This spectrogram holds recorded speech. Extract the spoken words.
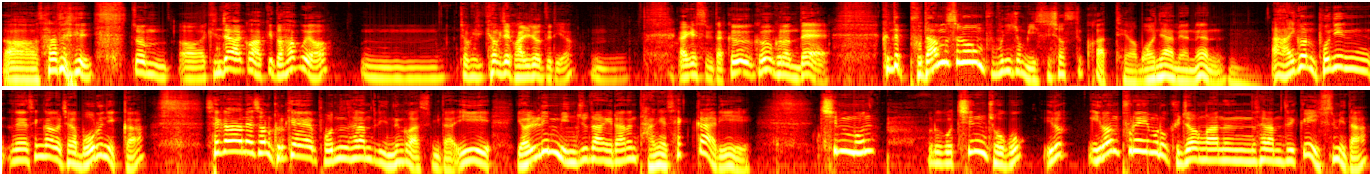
네. 어, 사람들이 좀 어, 긴장할 것 같기도 하고요. 음, 경제 관료들이요. 음, 알겠습니다. 그, 그건 그런데, 근데 부담스러운 부분이 좀 있으셨을 것 같아요. 뭐냐면은, 아, 이건 본인의 생각을 제가 모르니까, 세간에서는 그렇게 보는 사람들이 있는 것 같습니다. 이 열린민주당이라는 당의 색깔이 친문, 그리고 친조국, 이런, 이런 프레임으로 규정하는 사람들이 꽤 있습니다.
